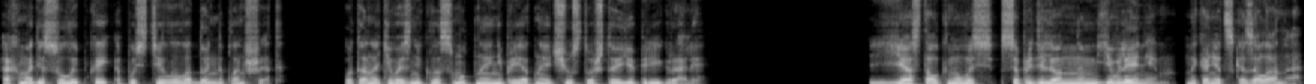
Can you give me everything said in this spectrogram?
Ахмади с улыбкой опустила ладонь на планшет. У Танаки возникло смутное неприятное чувство, что ее переиграли. «Я столкнулась с определенным явлением», — наконец сказала она.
